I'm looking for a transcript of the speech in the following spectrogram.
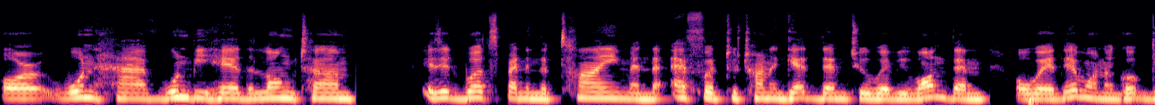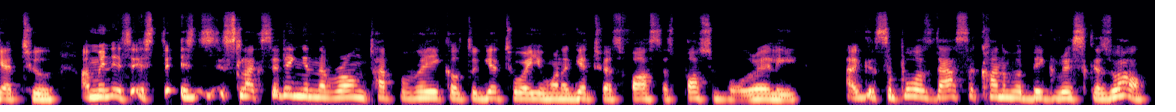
or wouldn't have wouldn't be here the long term is it worth spending the time and the effort to trying to get them to where we want them or where they want to go get to? I mean it's, it's it's like sitting in the wrong type of vehicle to get to where you want to get to as fast as possible really. I suppose that's a kind of a big risk as well.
